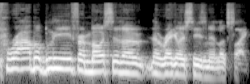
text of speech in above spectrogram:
probably for most of the, the regular season, it looks like.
